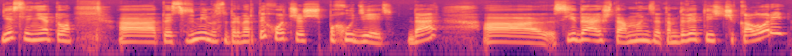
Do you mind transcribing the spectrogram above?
если нету, а, то есть в минус, например, ты хочешь похудеть, да, а, съедаешь там, ну, не знаю, там 2000 калорий,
